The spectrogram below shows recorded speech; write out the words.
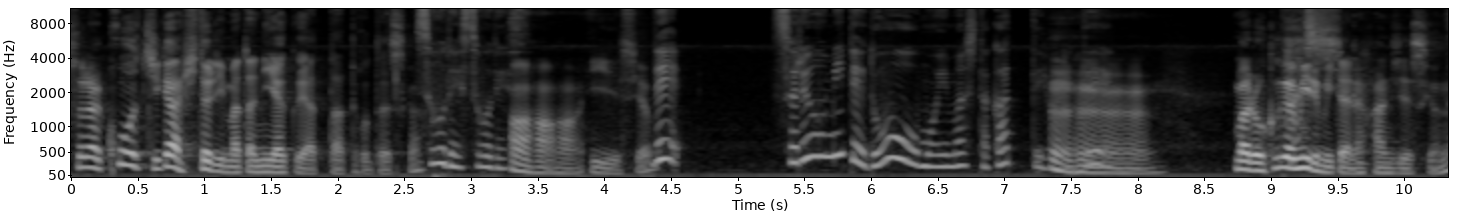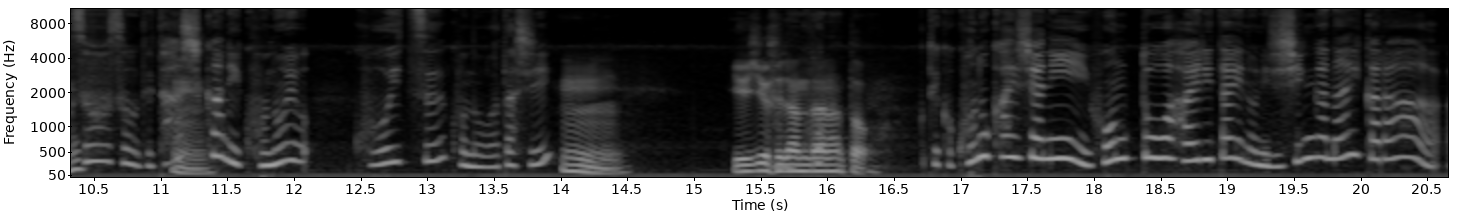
それはコーチが一人また2役やったってことですか？そうですそうです。はあ、はあはあ、いいですよ。でそれを見てどう思いましたかって言われて、うんうんうんうん。まあ録画見るみたいな感じですよね。そうそう。で確かにこのよ、こいつこの私。うん。優柔不断だなと。てかこの会社に本当は入りたいのに自信がないから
